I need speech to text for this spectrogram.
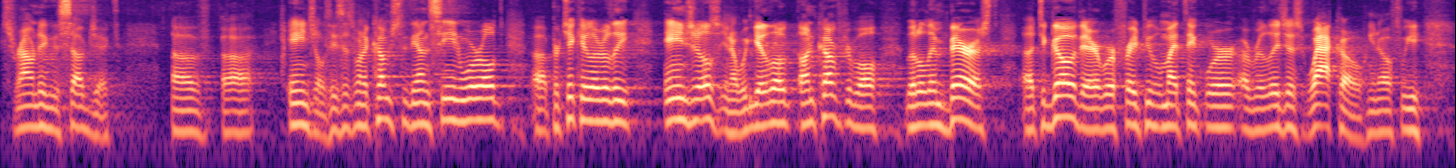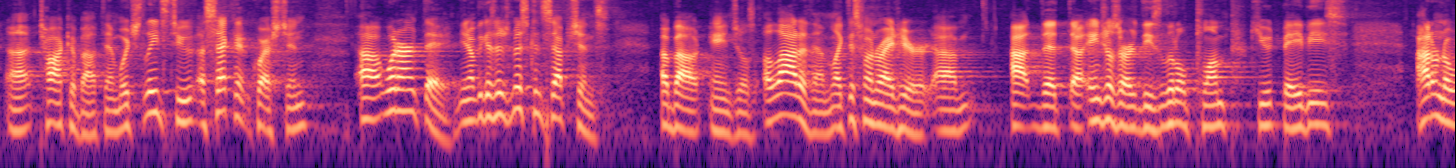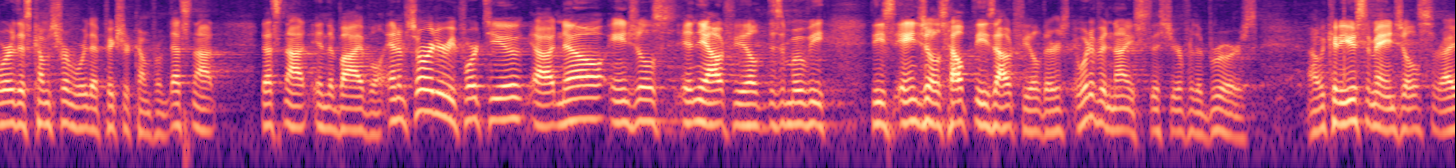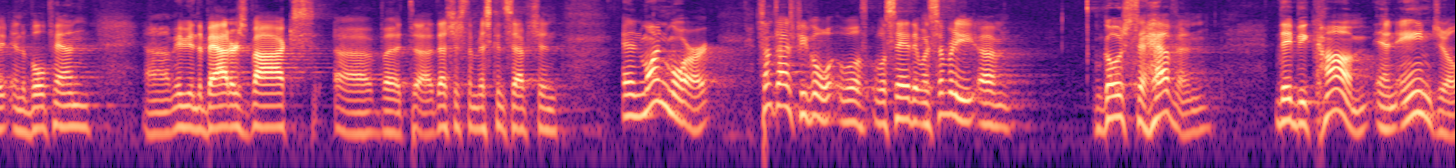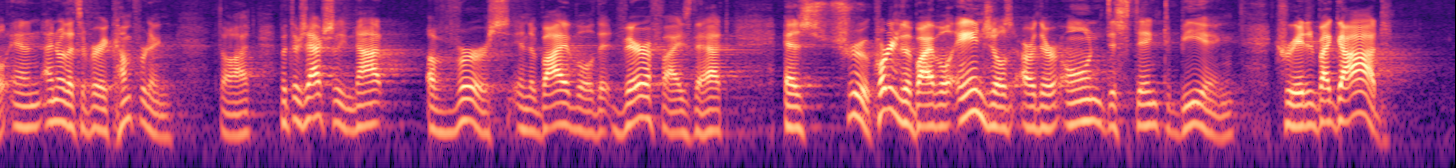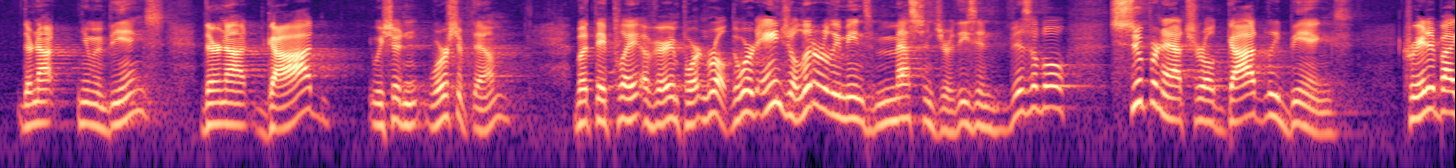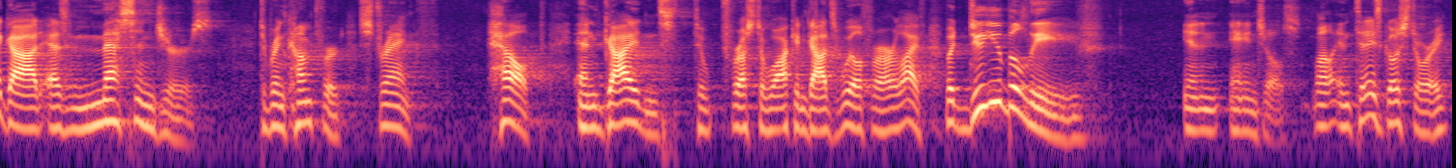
surrounding the subject of uh, angels. He says, when it comes to the unseen world, uh, particularly angels, you know, we can get a little uncomfortable, a little embarrassed uh, to go there. We're afraid people might think we're a religious wacko, you know, if we uh, talk about them, which leads to a second question uh, what aren't they? You know, because there's misconceptions about angels, a lot of them, like this one right here. Um, uh, that uh, angels are these little plump, cute babies. I don't know where this comes from, where that picture come from. That's not, that's not in the Bible. And I'm sorry to report to you, uh, no angels in the outfield. This is a movie. These angels help these outfielders. It would have been nice this year for the Brewers. Uh, we could have used some angels, right, in the bullpen, uh, maybe in the batter's box, uh, but that's just a misconception. And one more. Sometimes people will, will, will say that when somebody um, goes to heaven, they become an angel. And I know that's a very comforting thought, but there's actually not a verse in the Bible that verifies that as true. According to the Bible, angels are their own distinct being created by God. They're not human beings, they're not God. We shouldn't worship them, but they play a very important role. The word angel literally means messenger, these invisible supernatural, godly beings created by God as messengers to bring comfort, strength, help, and guidance to, for us to walk in God's will for our life. But do you believe in angels? Well, in today's ghost story,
